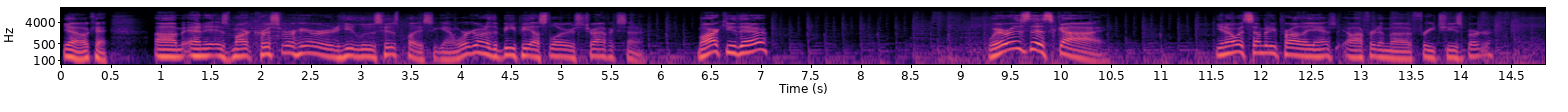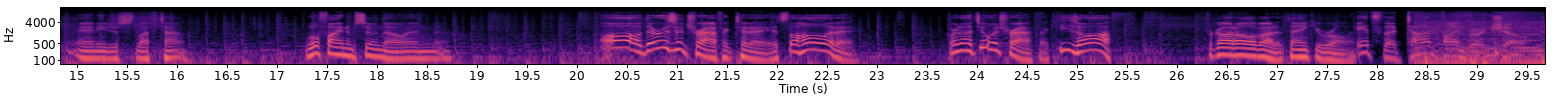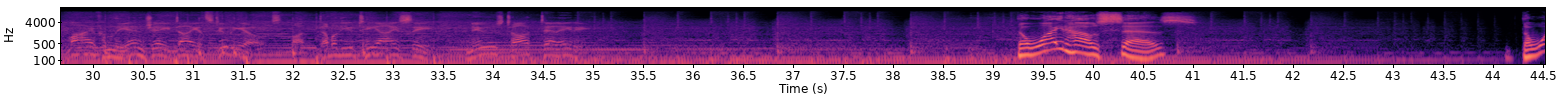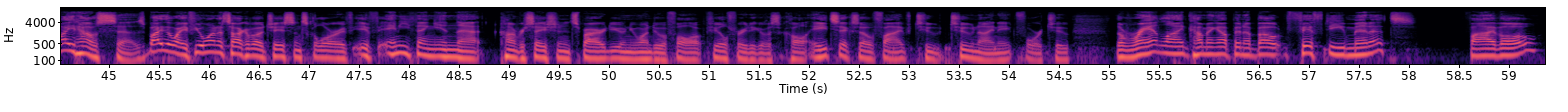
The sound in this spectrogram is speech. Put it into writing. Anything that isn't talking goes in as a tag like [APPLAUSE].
yeah, okay. Um, and is Mark Christopher here, or did he lose his place again? We're going to the BPS Lawyers Traffic Center. Mark, you there? Where is this guy? You know what? Somebody probably offered him a free cheeseburger, and he just left town. We'll find him soon, though. And uh, oh, there isn't traffic today. It's the holiday. We're not doing traffic. He's off. Forgot all about it. Thank you, Roland. It's the Todd Feinberg Show, live from the NJ Diet Studios on WTIC News Talk 1080. The White House says. The White House says, by the way, if you want to talk about Jason Scalora, if, if anything in that conversation inspired you and you want to do a follow up, feel free to give us a call, 860 522 9842. The rant line coming up in about 50 minutes, 50.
